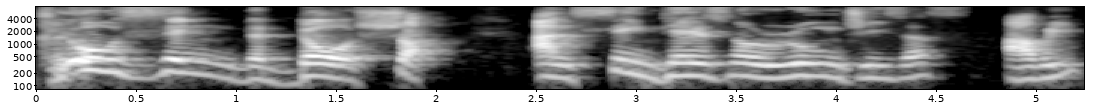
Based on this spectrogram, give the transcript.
closing the door shut and saying there's no room, Jesus? Are we?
